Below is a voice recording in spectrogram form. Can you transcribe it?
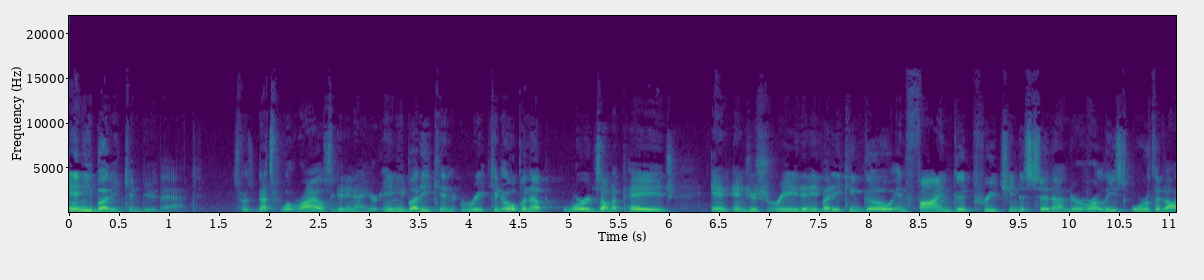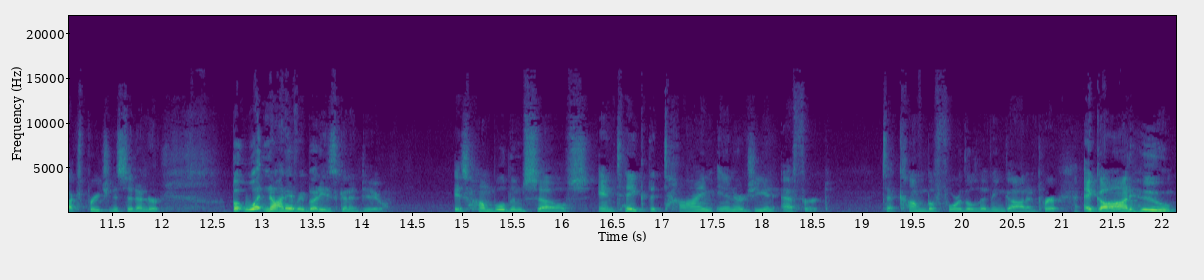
anybody can do that. So that's what Ryle's getting at here. Anybody can re- can open up words on a page and, and just read. Anybody can go and find good preaching to sit under, or at least orthodox preaching to sit under. But what not everybody is going to do is humble themselves and take the time, energy, and effort to come before the living God in prayer. A God who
